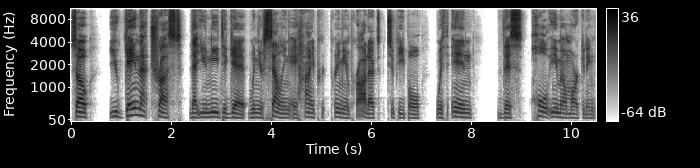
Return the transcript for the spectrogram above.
So you gain that trust that you need to get when you're selling a high pr- premium product to people within this whole email marketing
